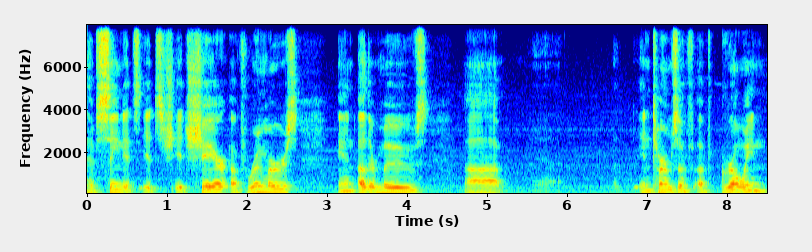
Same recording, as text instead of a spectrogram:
have seen its its its share of rumors and other moves uh, in terms of, of growing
